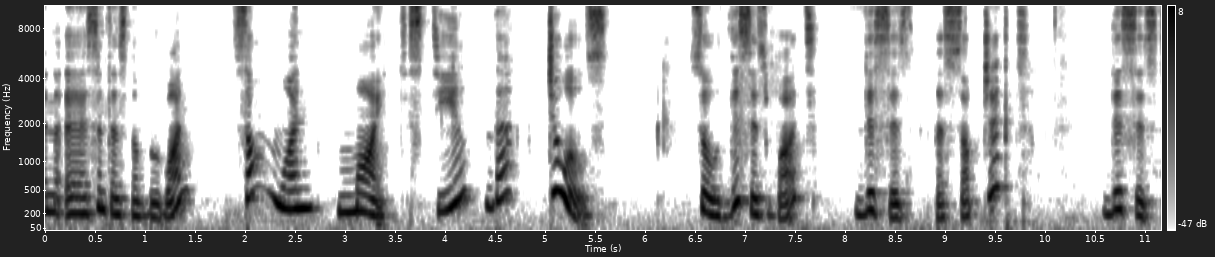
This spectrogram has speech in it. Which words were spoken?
uh, sentence number one. Someone might steal the jewels. So this is what? This is the subject. This is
